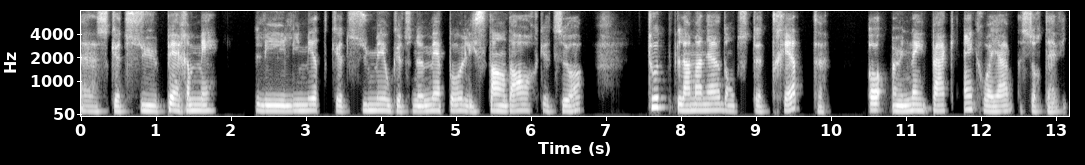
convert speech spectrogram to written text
euh, ce que tu permets, les limites que tu mets ou que tu ne mets pas, les standards que tu as, toute la manière dont tu te traites a un impact incroyable sur ta vie.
